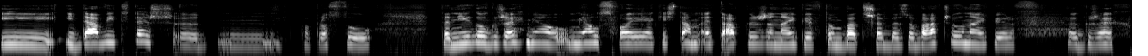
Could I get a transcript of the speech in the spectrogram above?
I, i Dawid też y, mm, po prostu ten jego grzech miał, miał swoje jakieś tam etapy, że najpierw tą Batrzebę zobaczył, najpierw grzech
